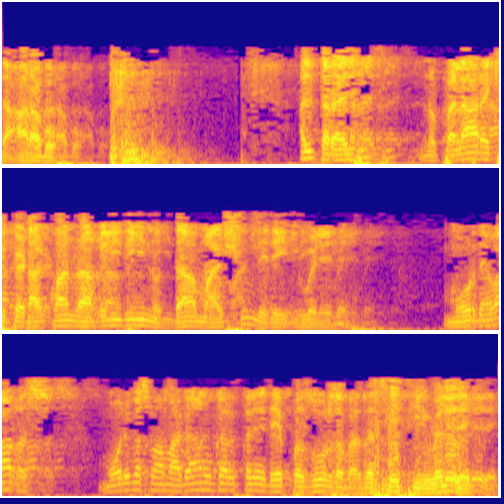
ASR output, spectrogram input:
د عربو ال ترازی نو پلار کې پډاکوان راغلي دي نو دا ماشوم دی نیولې دی مور دی واغس مور بس ما ماګانو کار کړی دی په زور زبردستي نیولې دی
